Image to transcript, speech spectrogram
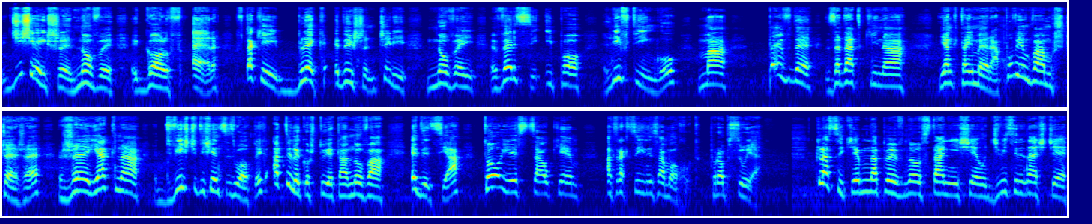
dzisiejszy nowy Golf R w takiej Black Edition, czyli nowej wersji i po liftingu ma pewne zadatki na Youngtimera. Powiem Wam szczerze, że jak na 200 tysięcy złotych, a tyle kosztuje ta nowa edycja, to jest całkiem atrakcyjny samochód. Propsuję. Klasykiem na pewno stanie się 911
